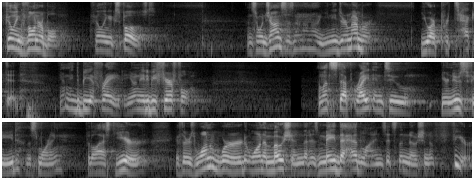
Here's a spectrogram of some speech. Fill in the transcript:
Feeling vulnerable, feeling exposed. And so when John says, no, no, no, you need to remember, you are protected. You don't need to be afraid, you don't need to be fearful. And let's step right into your news feed this morning for the last year if there's one word, one emotion that has made the headlines, it's the notion of fear.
